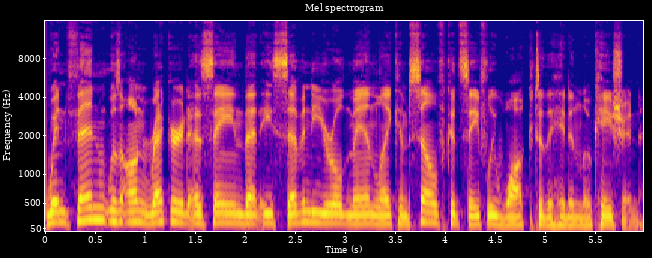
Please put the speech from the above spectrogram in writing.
when Fenn was on record as saying that a 70 year old man like himself could safely walk to the hidden location.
